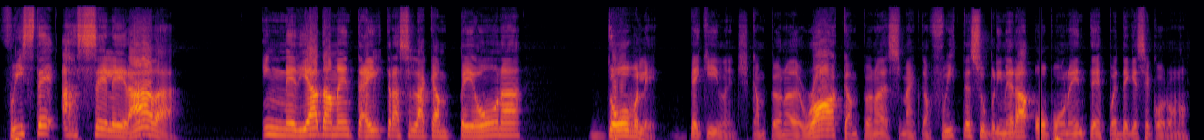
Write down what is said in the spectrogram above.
fuiste acelerada inmediatamente a ir tras la campeona doble. Becky Lynch, campeona de Raw, campeona de SmackDown. Fuiste su primera oponente después de que se coronó.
